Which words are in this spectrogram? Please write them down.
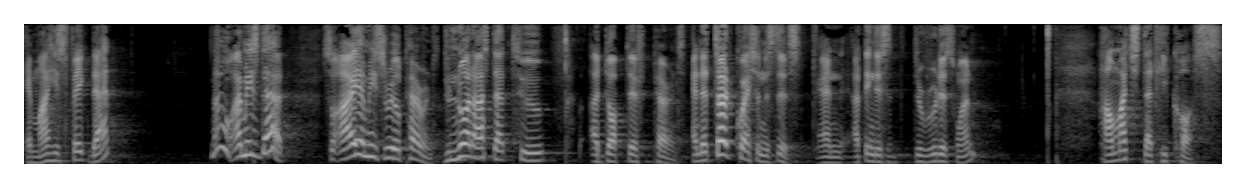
Am I his fake dad? No, I'm his dad. So I am his real parent. Do not ask that to adoptive parents. And the third question is this, and I think this is the rudest one. How much did he cost?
